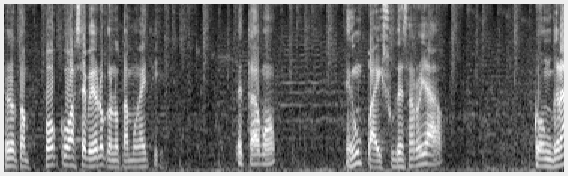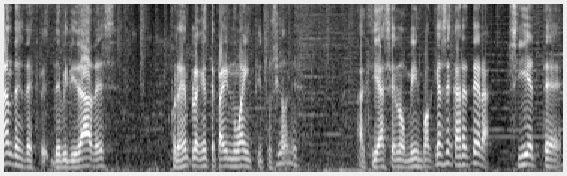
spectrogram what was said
pero tampoco asevero que no estamos en Haití. Estamos en un país subdesarrollado, con grandes debilidades. Por ejemplo, en este país no hay instituciones. Aquí hacen lo mismo. Aquí hacen carretera, siete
